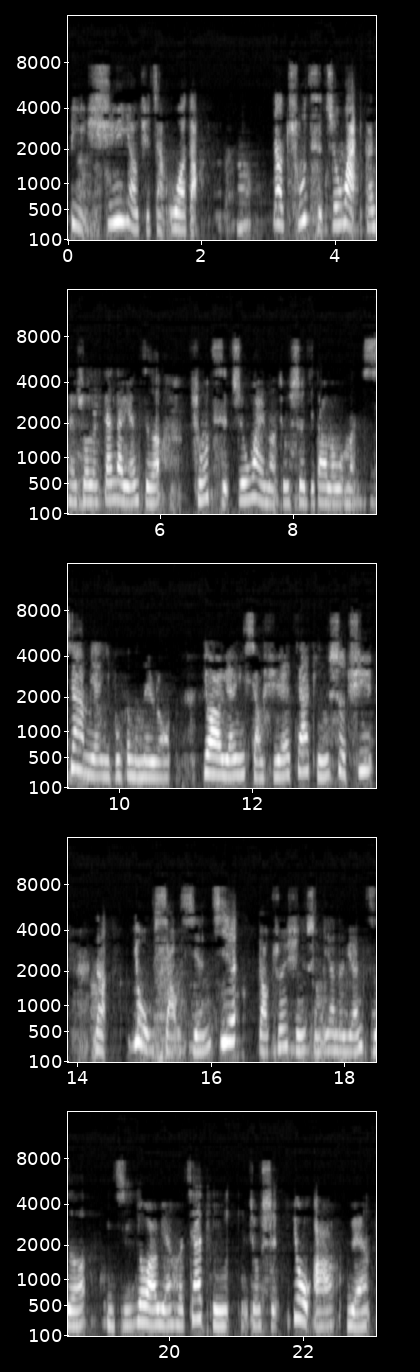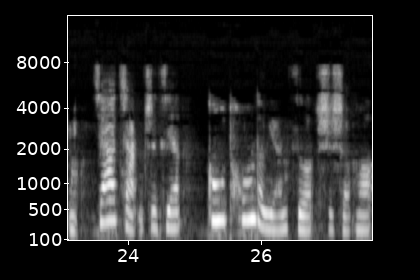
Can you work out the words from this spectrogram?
必须要去掌握的。那除此之外，刚才说了三大原则，除此之外呢，就涉及到了我们下面一部分的内容：幼儿园与小学、家庭、社区。那幼小衔接要遵循什么样的原则？以及幼儿园和家庭，也就是幼儿园与家长之间沟通的原则是什么，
